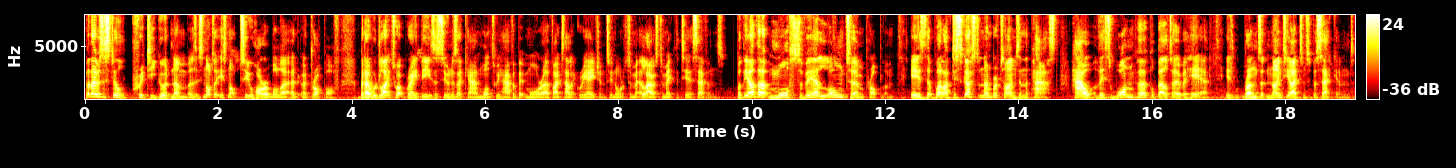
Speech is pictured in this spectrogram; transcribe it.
But those are still pretty good numbers. It's not it's not too horrible a, a drop off. But I would like to upgrade these as soon as I can once we have a bit more uh, Vitalic reagents in order to allow us to make the tier sevens. But the other more severe long-term problem is that well, I've discussed a number of times in the past how this one purple belt over here is runs at 90 items per second,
